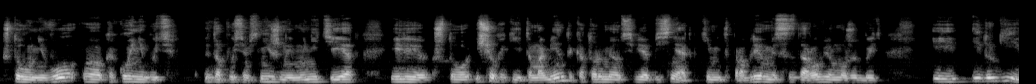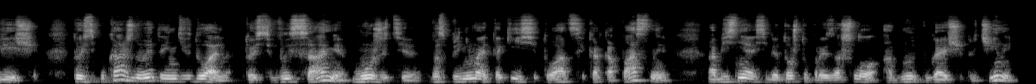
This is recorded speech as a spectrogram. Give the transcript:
что у него э, какой-нибудь допустим, сниженный иммунитет, или что еще какие-то моменты, которыми он себе объясняет, какими-то проблемами со здоровьем, может быть, и, и другие вещи. То есть у каждого это индивидуально. То есть вы сами можете воспринимать такие ситуации как опасные, объясняя себе то, что произошло одной пугающей причиной,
